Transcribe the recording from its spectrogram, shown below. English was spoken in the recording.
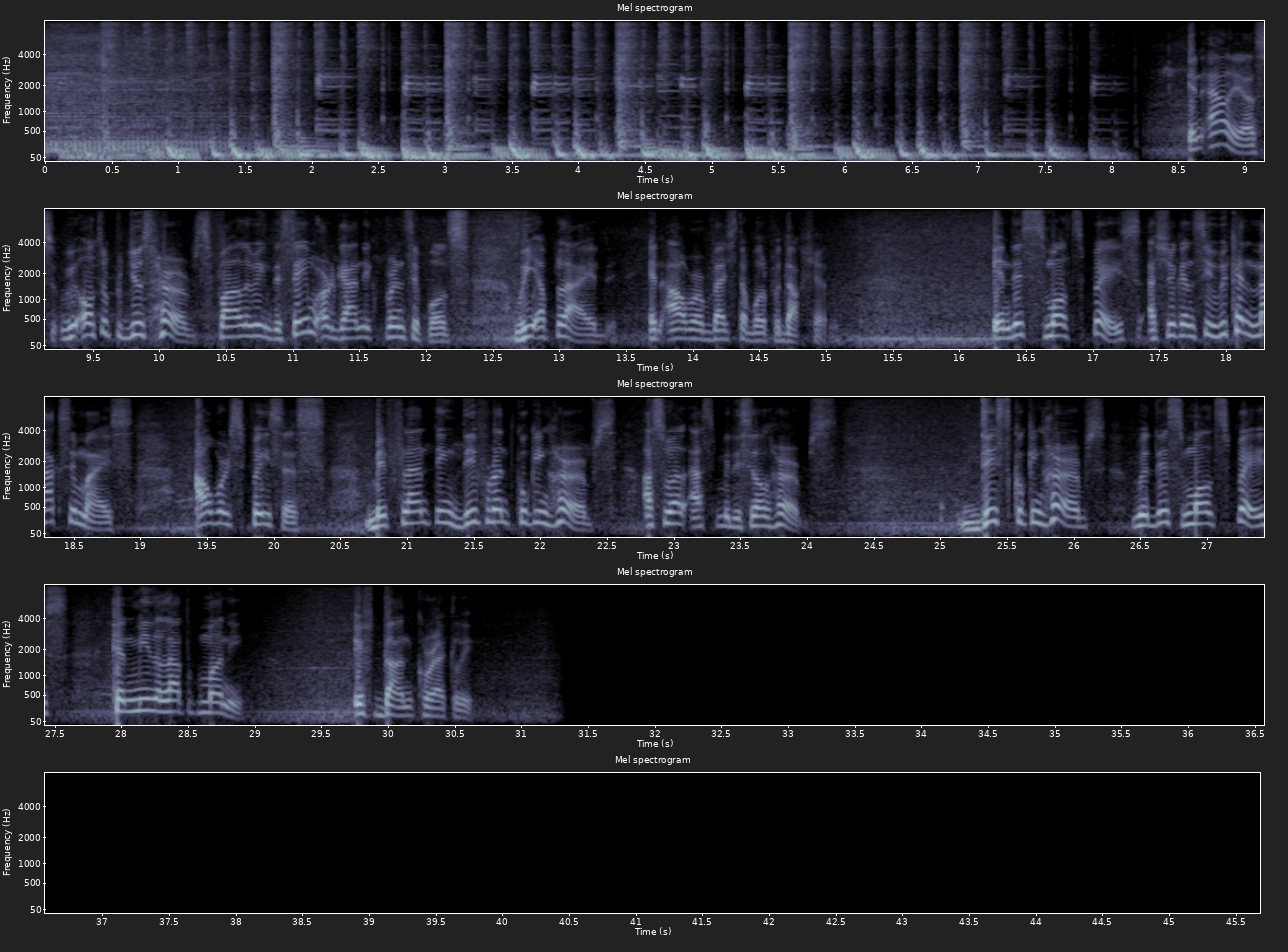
In Alias, we also produce herbs following the same organic principles we applied in our vegetable production. In this small space, as you can see, we can maximize our spaces by planting different cooking herbs as well as medicinal herbs. These cooking herbs with this small space can mean a lot of money if done correctly.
